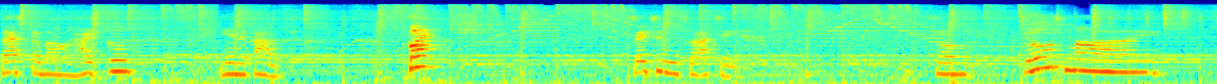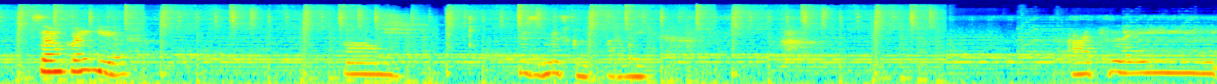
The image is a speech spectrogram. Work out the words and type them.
basketball in high school and in college. But stay tuned so I tell you. So it was my seventh grade year. Um this is school by the way. I play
